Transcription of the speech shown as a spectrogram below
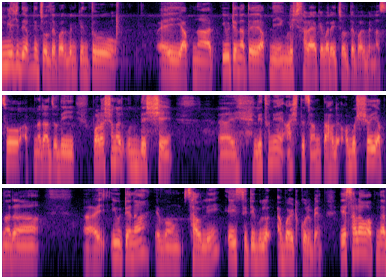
ইংলিশ দিয়ে আপনি চলতে পারবেন, কিন্তু এই আপনার ইউটেনাতে আপনি ইংলিশ ছাড়া একেবারেই চলতে পারবেন না। সো আপনারা যদি পড়াশোনার উদ্দেশ্যে লিথুনিয়ায় আসতে চান, তাহলে অবশ্যই আপনারা ইউটেনা এবং সাউলি এই সিটিগুলো অ্যাভয়েড করবেন। এছাড়াও আপনার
